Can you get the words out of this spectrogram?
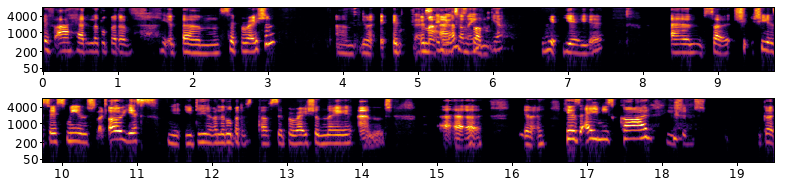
if I had a little bit of um, separation um, you know, in, in my in your abs tummy. from- yeah. yeah, yeah, yeah. And so she, she assessed me and she's like, oh, yes, you, you do have a little bit of, of separation there. And, uh, you know, here's Amy's card. You should go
